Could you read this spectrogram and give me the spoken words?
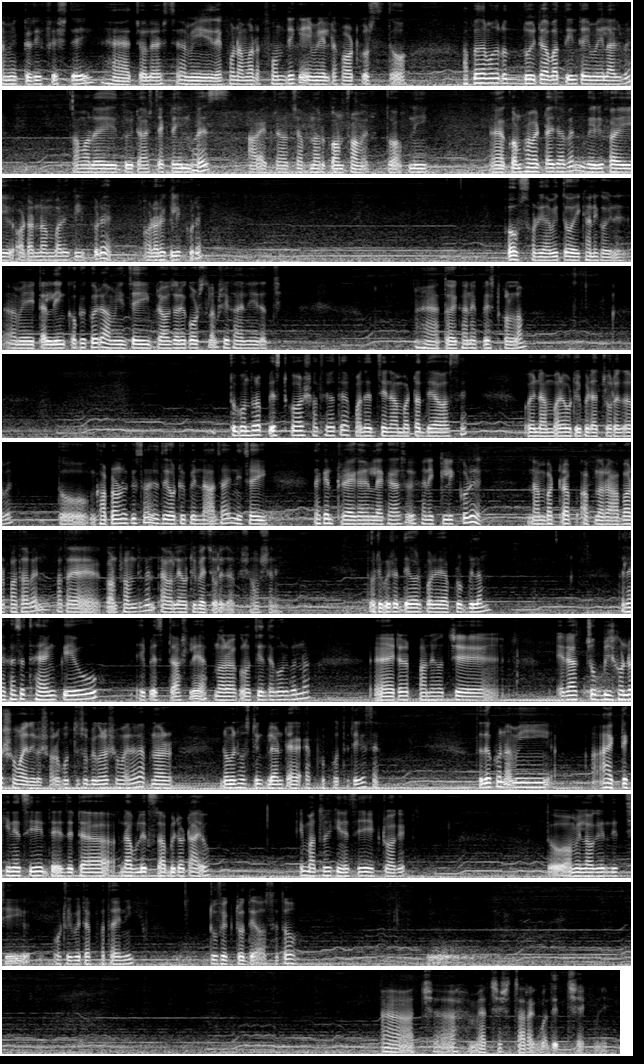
আমি একটা রিফ্রেশ দেই। হ্যাঁ চলে আসছে। আমি এখন আমার ফোন থেকে ইমেলটা ফরওয়ার্ড করছি। তো আপনাদের মতো দুইটা বা তিনটা ইমেল আসবে। আমার এই দুইটা আসছে, একটা ইনভয়েস আর একটা হচ্ছে আপনার কনফার্মের তো আপনি কনফার্মেরটায় যাবেন। ভেরিফাই অর্ডার নাম্বারে ক্লিক করে অর্ডারে ক্লিক করে ও সরি আমি তো এইখানে করি না আমি এইটা লিঙ্ক কপি করে আমি যেই ব্রাউজারে করছিলাম সেখানে নিয়ে যাচ্ছি। হ্যাঁ তো এখানে পেস্ট করলাম। তো বন্ধুরা পেস্ট করার সাথে সাথে আপনাদের যে নাম্বারটা দেওয়া আছে, ওই নাম্বারে ওটিপিটা চলে যাবে। তো ঘাবড়ানোর কিছু না যদি ওটিপি না যায়, নিচেই দেখেন ট্র্যাক আইন লেখা আছে, ওইখানে ক্লিক করে নাম্বারটা আপনারা আবার পাঠাবেন পাতায় কনফার্ম দিবেন, তাহলে ওটিপি চলে যাবে, সমস্যা নেই। তো ওটিপিটা দেওয়ার পরে অ্যাপ্রুভ দিলাম। তো লেখা আছে থ্যাংক ইউ এই পেজটা আসলে আপনারা কোনো চিন্তা করবেন না। এটার মানে হচ্ছে, এরা চব্বিশ ঘণ্টা সময় নেবে, সর্বোচ্চ চব্বিশ ঘণ্টা সময় নেবে আপনার ডোমেন হোস্টিং প্ল্যানটা অ্যাপ্রুভ করতে, ঠিক আছে? তো দেখুন, আমি একটা কিনেছি যেটা ডাবল এক্স রাবিডোটা আয়ো এই মাত্রই কিনেছি একটু আগে। তো আমি লগ ইন দিচ্ছি ওটিপিটা পাতায়নি। টু ফ্যাক্টর দেওয়া আছে তো। আচ্ছা ম্যাচ শেষে চার একবার দিচ্ছি এক মিনিট।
